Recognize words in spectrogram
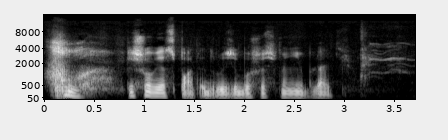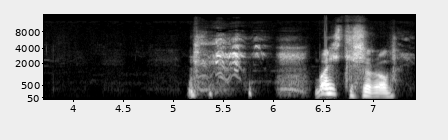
Фух, пішов я спати, друзі, бо щось мені, блядь. Бачите, що робить?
